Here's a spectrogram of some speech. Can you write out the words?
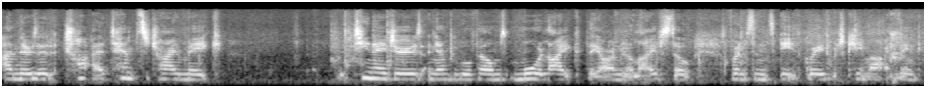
And there's a try- attempts to try and make teenagers and young people films more like they are in real life. So, for instance, Eighth Grade, which came out, I think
